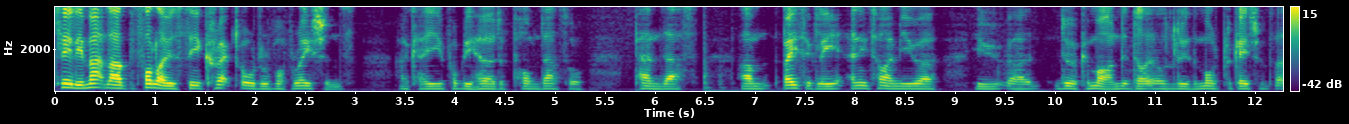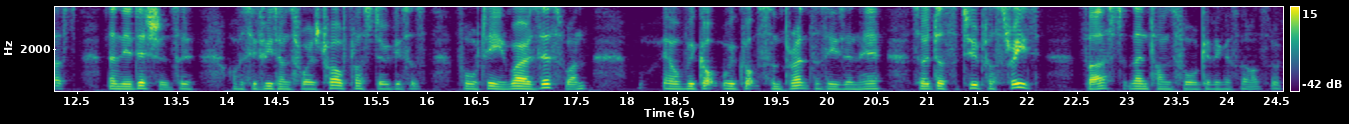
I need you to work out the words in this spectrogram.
Clearly MATLAB follows the correct order of operations okay? You've probably heard of BODMAS or PEMDAS um, basically anytime you uh, you uh, do a command, it'll do the multiplication first, then the addition. So obviously 3 times 4 is 12 plus 2 gives us 14. Whereas this one, you know, we've got we've got some parentheses in here, so it does the 2 plus 3 first, then times 4, giving us an answer of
